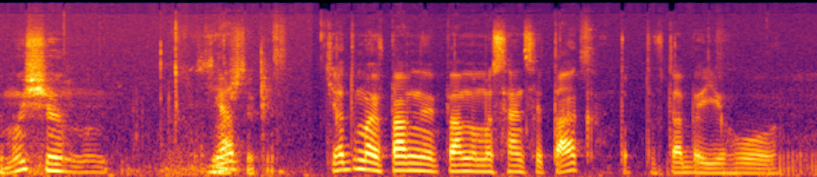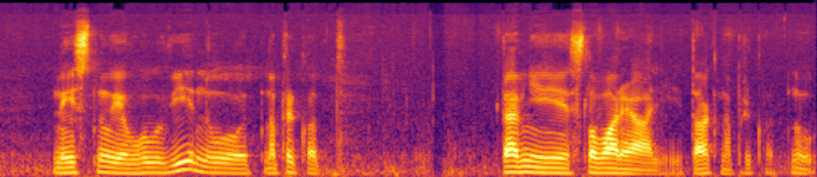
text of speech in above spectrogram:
Тому що, ну, знову Я- ж таки. Я думаю, в певному, в певному сенсі так. Тобто в тебе його не існує в голові. Ну, от, наприклад, певні слова реалії, так, наприклад. Ну,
